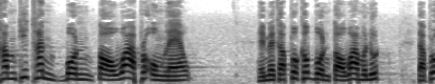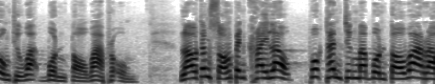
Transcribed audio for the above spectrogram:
คำที่ท่านบ่นต่อว่าพระองค์แล้ว เห็นไหมครับ พวกเขาบ่นต่อว่ามนุษย์ แต่พระองค์ถือว่าบ่นต่อว่าพระองค์ เราทั้งสองเป็นใครเล่า พวกท่านจึงมาบ่นต่อว่าเรา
